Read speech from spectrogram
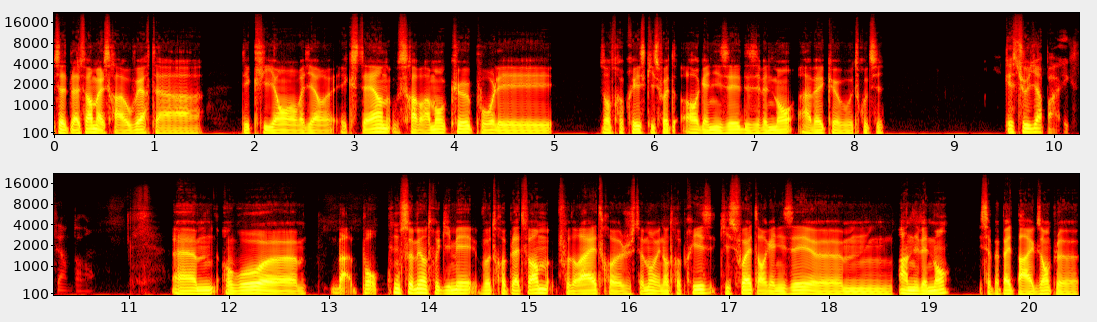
cette plateforme, elle sera ouverte à des clients, on va dire, externes, ou sera vraiment que pour les entreprises qui souhaitent organiser des événements avec euh, votre outil? Qu'est-ce que tu veux dire par externe, pardon? Euh, En gros, bah, pour consommer, entre guillemets, votre plateforme, il faudra être justement une entreprise qui souhaite organiser un événement. Et ça peut pas être, par exemple,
